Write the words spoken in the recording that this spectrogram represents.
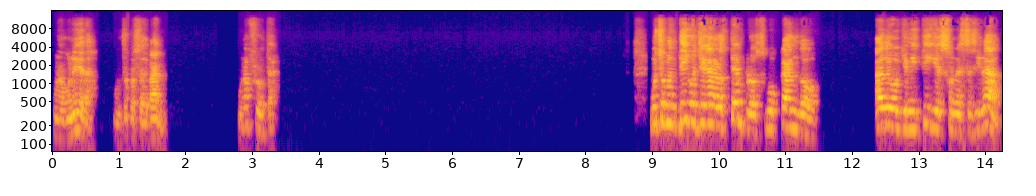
Una moneda, un trozo de pan, una fruta. Muchos mendigos llegan a los templos buscando algo que mitigue su necesidad.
